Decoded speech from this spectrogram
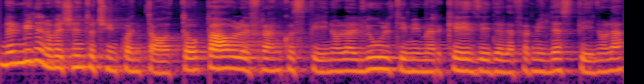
Nel 1958 Paolo e Franco Spinola, gli ultimi marchesi della famiglia Spinola,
